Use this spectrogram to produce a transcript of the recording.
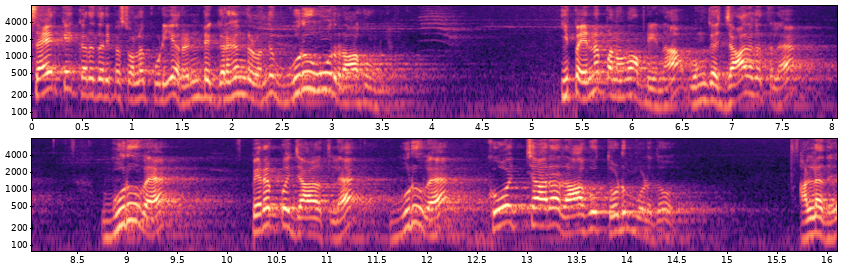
செயற்கை கருத்தரிப்பை சொல்லக்கூடிய ரெண்டு கிரகங்கள் வந்து குருவும் ராகுவும். இப்போ என்ன பண்ணணும் அப்படின்னா உங்கள் ஜாதகத்தில் குருவை பிறப்பு ஜாதகத்தில் குருவை கோச்சார ராகு தொடும் பொழுதோ அல்லது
